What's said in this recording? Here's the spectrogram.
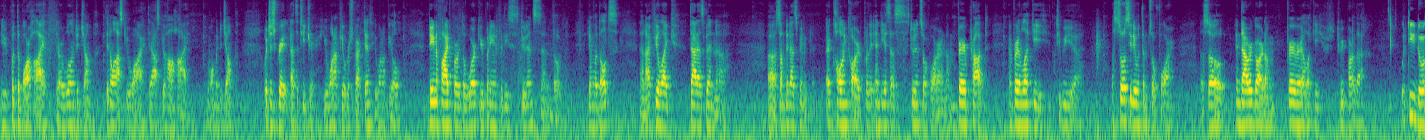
you put the bar high, they're willing to jump. They don't ask you why, they ask you how high you want me to jump, which is great as a teacher. You want to feel respected, you want to feel dignified for the work you're putting in for these students and the young adults. And I feel like that has been uh, uh, something that's been a calling card for the NDSS students so far. And I'm very proud and very lucky to be uh, associated with them so far. So in that regard, I'm very very lucky to be part of that. What do you do?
